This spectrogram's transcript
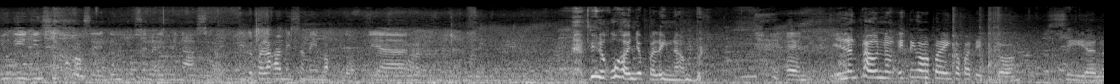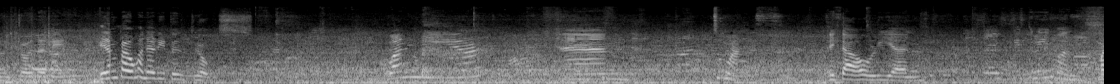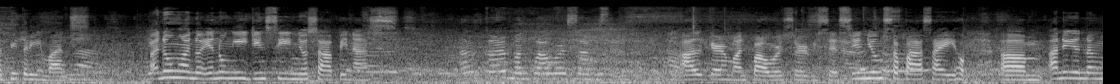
yung agency ko kasi, doon ko sila ipinasok. Dito pala kami sa may McDo. Ayan. Kinukuha niyo pala yung number. And ilang taon na, ito yung pala yung kapatid ko, si ano, Jodaline. Ilang taon ka na dito, Jokes? One year and two months. Ikaw, Lian. Three months. Magti 3 months. Yeah. Anong ano, anong agency nyo sa Pinas? Alcar Manpower Services. Alcare Manpower Services. Yun yung sa Pasay. Um, ano yun ng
